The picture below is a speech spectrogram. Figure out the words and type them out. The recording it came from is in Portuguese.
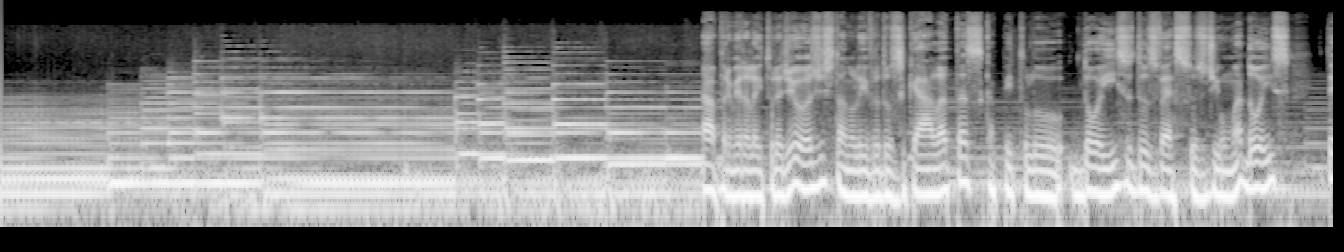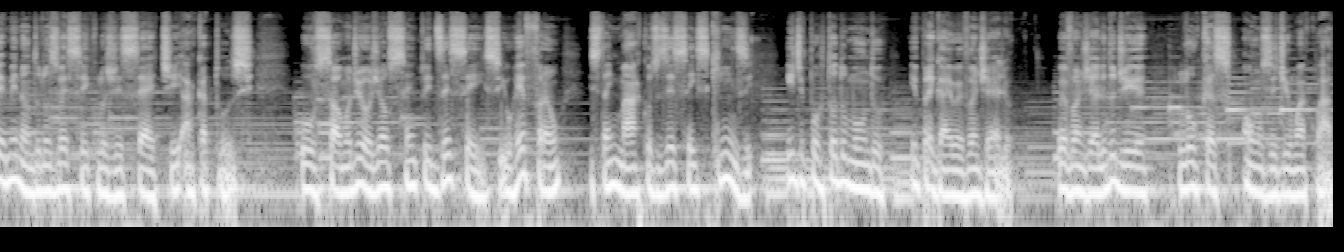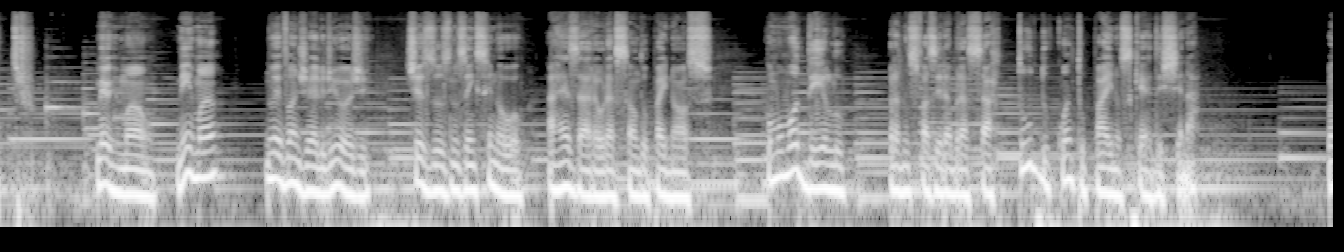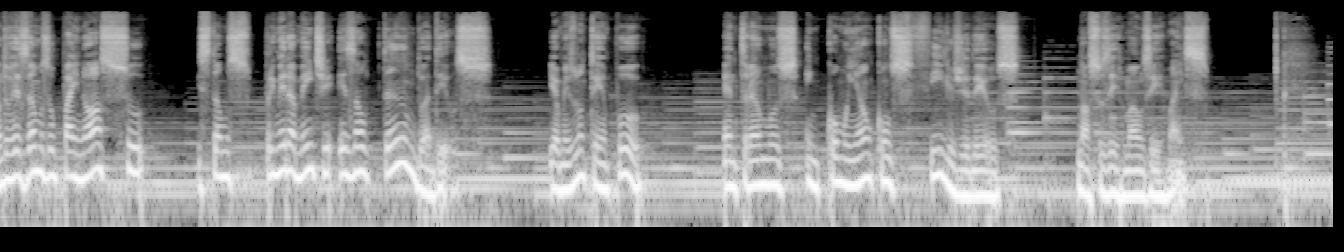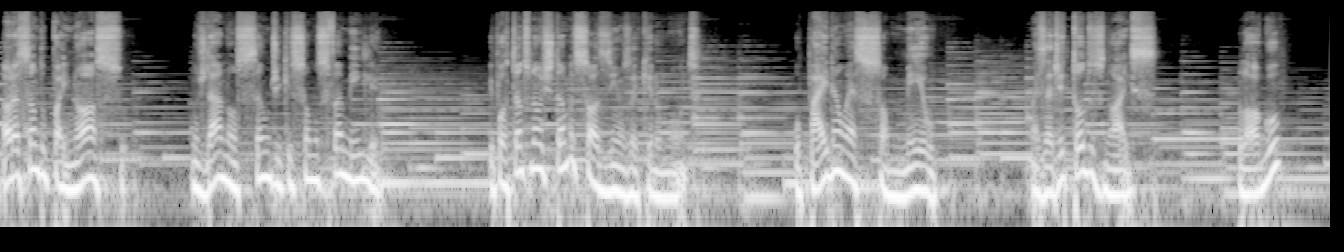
A primeira leitura de hoje está no livro dos Gálatas, capítulo 2, dos versos de 1 a 2, terminando nos versículos de 7 a 14. O salmo de hoje é o 116 e o refrão está em Marcos 16, 15. E de por todo mundo e pregai o evangelho. O evangelho do dia, Lucas 11, de 1 a 4. Meu irmão, minha irmã, no evangelho de hoje, Jesus nos ensinou a rezar a oração do Pai Nosso como modelo para nos fazer abraçar tudo quanto o Pai nos quer destinar. Quando rezamos o Pai Nosso, estamos primeiramente exaltando a Deus e ao mesmo tempo entramos em comunhão com os filhos de Deus, nossos irmãos e irmãs. A oração do Pai Nosso nos dá a noção de que somos família e, portanto, não estamos sozinhos aqui no mundo. O Pai não é só meu, mas é de todos nós. Logo,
